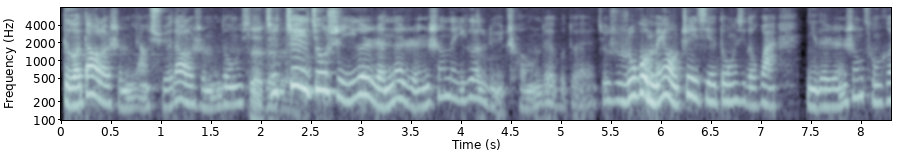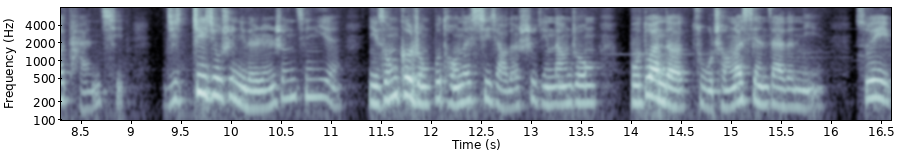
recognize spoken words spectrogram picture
得到了什么样，学到了什么东西，对对对就这就是一个人的人生的一个旅程，对不对？就是如果没有这些东西的话，你的人生从何谈起？这这就是你的人生经验，你从各种不同的细小的事情当中，不断的组成了现在的你。所以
